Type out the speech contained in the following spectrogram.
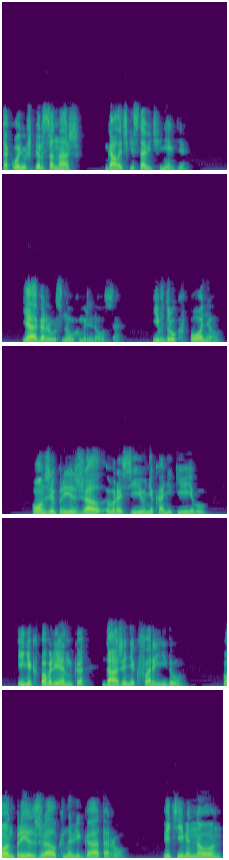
Такой уж персонаж, галочки ставить негде. Я грустно ухмыльнулся. И вдруг понял. Он же приезжал в Россию не к Аникееву, и не к Павленко, даже не к Фариду. Он приезжал к навигатору. Ведь именно он,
